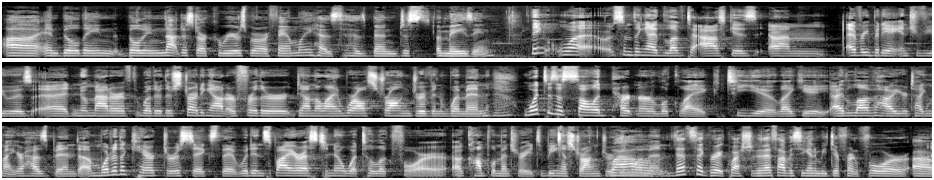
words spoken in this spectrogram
uh, and building, building not just our careers but our family has, has been just amazing. I think what something I'd love to ask is um, everybody I interview is uh, no matter if whether they're starting out or further down the line, we're all strong, driven women. What does a solid partner look like to you? Like you, I love how you're talking about your husband. Um, what are the characteristics that would inspire us to know what to look for, uh, complementary to being a strong, driven woman? That's a great question, and that's obviously going to be different for um,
